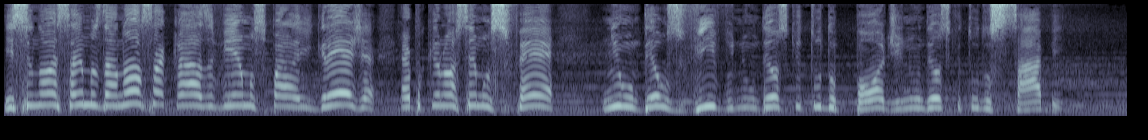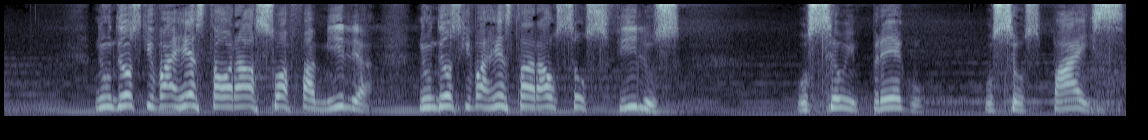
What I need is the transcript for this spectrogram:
E se nós saímos da nossa casa e viemos para a igreja, é porque nós temos fé em um Deus vivo, em um Deus que tudo pode, em um Deus que tudo sabe num Deus que vai restaurar a sua família, num Deus que vai restaurar os seus filhos, o seu emprego, os seus pais,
